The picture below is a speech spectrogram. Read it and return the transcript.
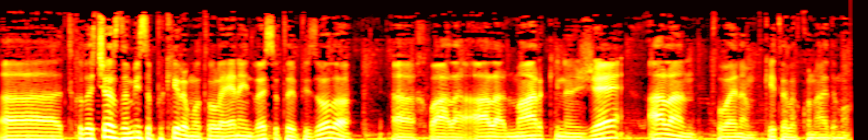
Uh, tako da je čas, da mi zapakiramo tole 21. epizodo. Uh, hvala, Alan, Mark in že. Alan, povej nam, kje te lahko najdemo.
